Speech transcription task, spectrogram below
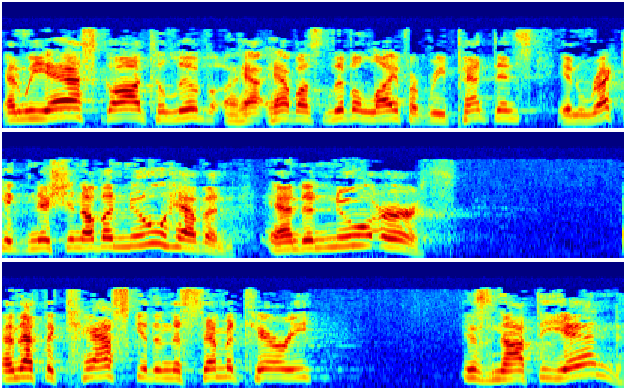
And we ask God to live, have us live a life of repentance in recognition of a new heaven and a new earth. And that the casket in the cemetery is not the end,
